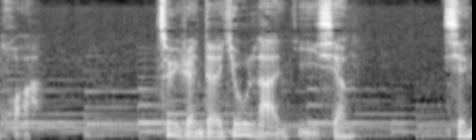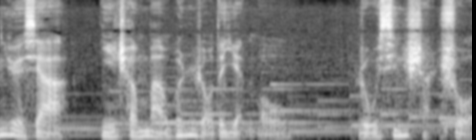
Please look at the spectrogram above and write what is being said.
华，醉人的幽兰异香。弦月下，你盛满温柔的眼眸，如星闪烁。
